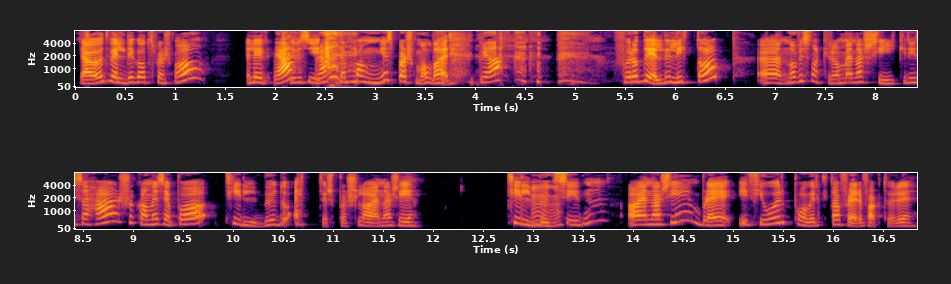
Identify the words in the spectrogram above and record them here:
Det er jo et veldig godt spørsmål. Eller ja, det vil si, bra. det er mange spørsmål der. Ja. For å dele det litt opp, eh, når vi snakker om energikrise her, så kan vi se på tilbud og etterspørsel av energi. Tilbudssiden av energi ble i fjor påvirket av flere faktorer.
